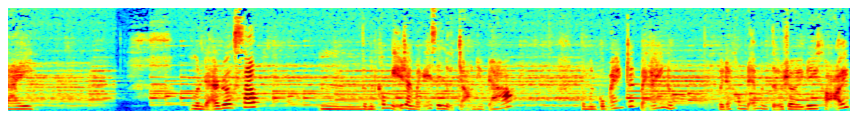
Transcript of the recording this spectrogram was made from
tay. Mình đã rớt sốc uhm, và mình không nghĩ rằng bạn ấy sẽ lựa chọn điều đó. Và mình cũng án trách bạn ấy nữa vì đã không để mình tự rời đi khỏi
